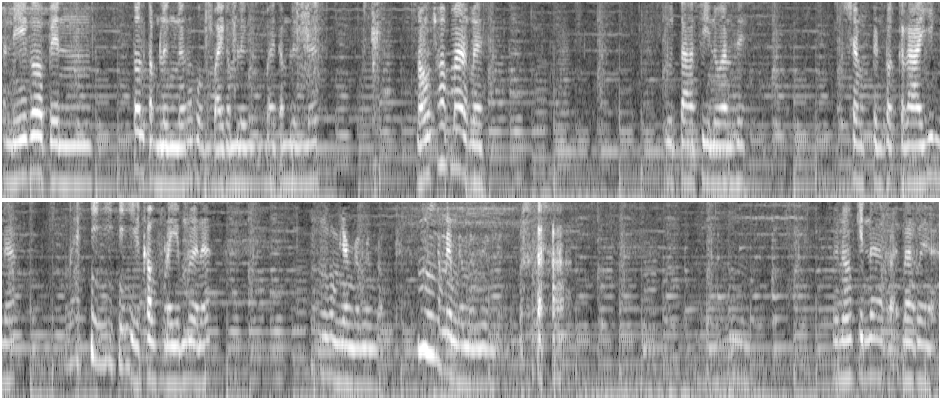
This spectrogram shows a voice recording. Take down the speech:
อันนี้ก็เป็นต้นตำลึงนะครับผมใบกำลึงใบตำลึงนะ น้องชอบมากเลย ดูตาสีนวลสิช่างเป็นประกายยิ่งนะเข้าเฟรมด้วยนะน้องกินน่าอร่อยมากเลยอะ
